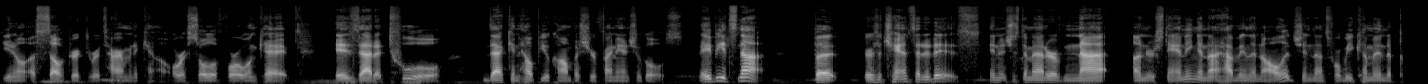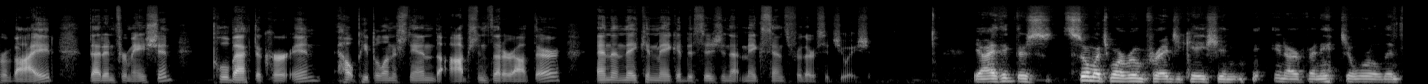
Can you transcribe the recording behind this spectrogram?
you know a self-directed retirement account or a solo 401k is that a tool that can help you accomplish your financial goals? Maybe it's not, but there's a chance that it is, and it's just a matter of not understanding and not having the knowledge, and that's where we come in to provide that information pull back the curtain, help people understand the options that are out there, and then they can make a decision that makes sense for their situation yeah, I think there's so much more room for education in our financial world and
